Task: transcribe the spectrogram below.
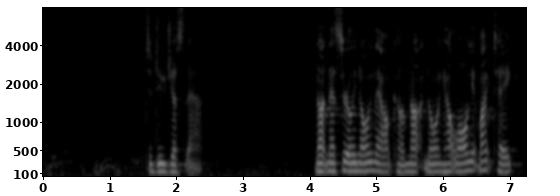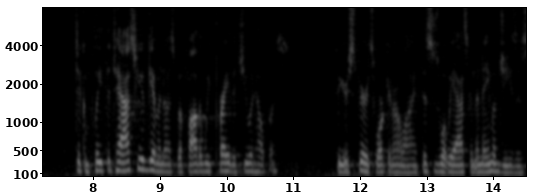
to do just that. Not necessarily knowing the outcome, not knowing how long it might take to complete the task you've given us, but Father, we pray that you would help us through your Spirit's work in our life. This is what we ask in the name of Jesus.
